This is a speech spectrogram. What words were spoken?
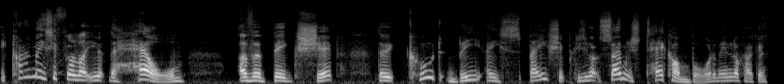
it kind of makes you feel like you're at the helm of a big ship, though it could be a spaceship because you've got so much tech on board. I mean, look, I can,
